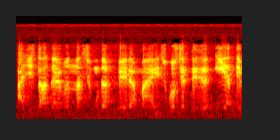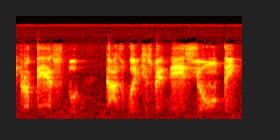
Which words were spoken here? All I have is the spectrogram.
a gente estava gravando na segunda-feira, mas com certeza ia ter protesto caso o Corinthians perdesse ontem.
